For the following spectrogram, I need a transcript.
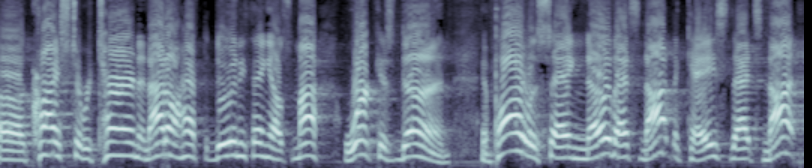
uh, Christ to return, and I don't have to do anything else. My work is done. And Paul is saying, no, that's not the case. That's not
